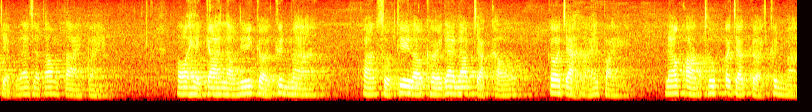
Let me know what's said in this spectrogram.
เจ็บและจะต้องตายไป พอเหตุการณ์เหล่านี้เกิดขึ้นมา ความสุขที่เราเคยได้รับจากเขา ก็จะหายไป แล้วความทุกข์ก็จะเกิดขึ้นมา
